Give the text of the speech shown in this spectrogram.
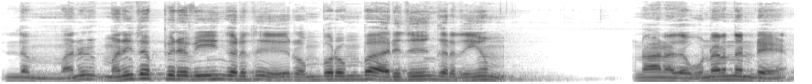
இந்த மனு மனித பிறவிங்கிறது ரொம்ப ரொம்ப அரிதுங்கிறதையும் நான் அதை உணர்ந்துட்டேன்.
